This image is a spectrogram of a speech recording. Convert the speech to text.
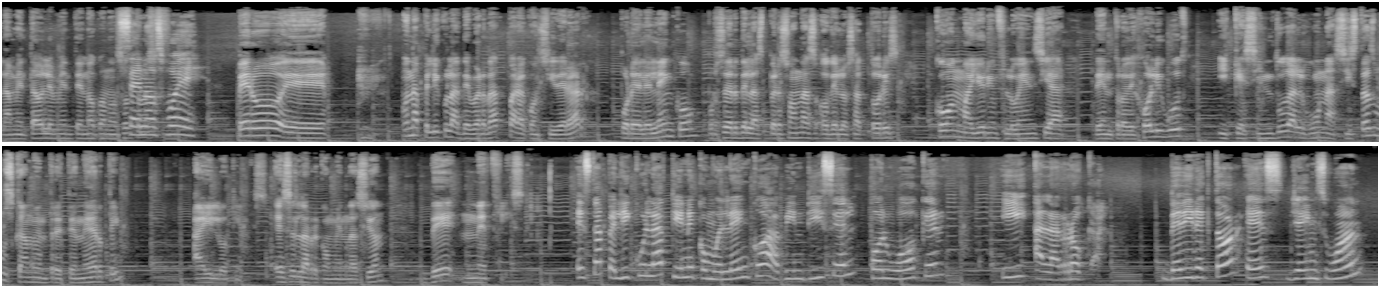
lamentablemente no con nosotros. Se nos fue. Pero eh, una película de verdad para considerar por el elenco, por ser de las personas o de los actores con mayor influencia dentro de Hollywood y que sin duda alguna si estás buscando entretenerte, ahí lo tienes. Esa es la recomendación de Netflix. Esta película tiene como elenco a Vin Diesel, Paul Walker y a La Roca. De director es James Wan.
